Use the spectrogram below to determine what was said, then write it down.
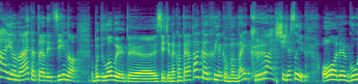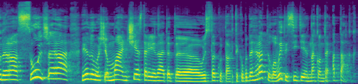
А Юнайтед традиційно буде ловити е, Сіті на контратаках, як в найкращі часи Олі Гунера Сульшера. Я думаю, що Манчестер Юнайтед е, ось таку тактику буде грати, ловити Сіті на контратаках.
